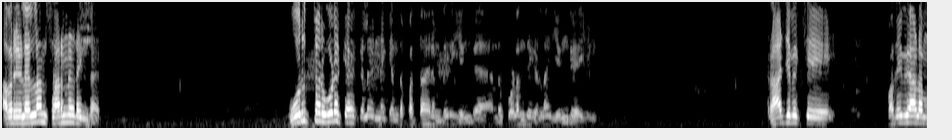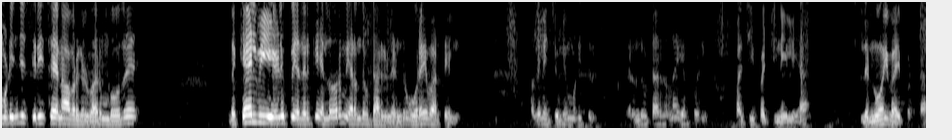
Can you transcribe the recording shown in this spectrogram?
அவர்களெல்லாம் சரணடைந்தார் ஒருத்தர் கூட கேட்கல இன்னைக்கு அந்த பத்தாயிரம் பேர் எங்க அந்த குழந்தைகள்லாம் எங்க என்று. ராஜபக்சே பதவியால் முடிஞ்சு சிறிசேனா அவர்கள் வரும்போது இந்த கேள்வியை எழுப்பியதற்கு எல்லோரும் இறந்து விட்டார்கள் என்று ஒரே வார்த்தையில் பதிலை சொல்லி முடித்து இறந்து விட்டார்கள்னா எப்படி? பசி பட்டினி இல்லையா? இல்லை நோய் வாய்ப்பட்டா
